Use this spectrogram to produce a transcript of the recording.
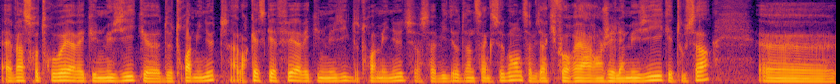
elle va se retrouver avec une musique euh, de 3 minutes. Alors, qu'est-ce qu'elle fait avec une musique de 3 minutes sur sa vidéo de 25 secondes? Ça veut dire qu'il faut réarranger la musique et tout ça. Euh,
